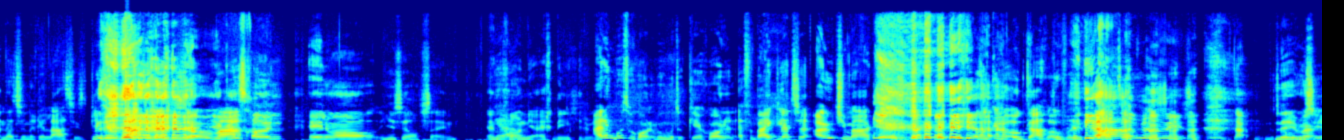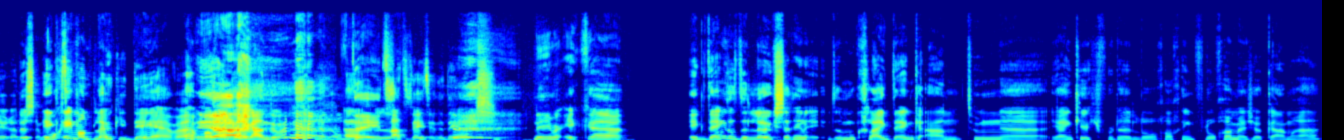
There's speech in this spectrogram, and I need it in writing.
net als in een relatie. Het klinkt beetje zo, je maar... kunt gewoon helemaal jezelf zijn. En Ja. gewoon je eigen dingetje doen. Eigenlijk moeten we gewoon, we moeten een keer gewoon een even bijkletsen uitje maken. ja. Dan kunnen we ook daarover Ja, praten. precies. nou, we moeten Nee, maar. Dus ik- mocht ik- iemand leuke ideeën hebben, wat Ja. wij kunnen gaan doen, date. laat het weten in de DM's. Nee, maar ik, eh, ik denk dat de leukste herinnering... Dan moet ik gelijk denken aan toen eh, jij een keertje voor de lol ging vloggen met jouw camera.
